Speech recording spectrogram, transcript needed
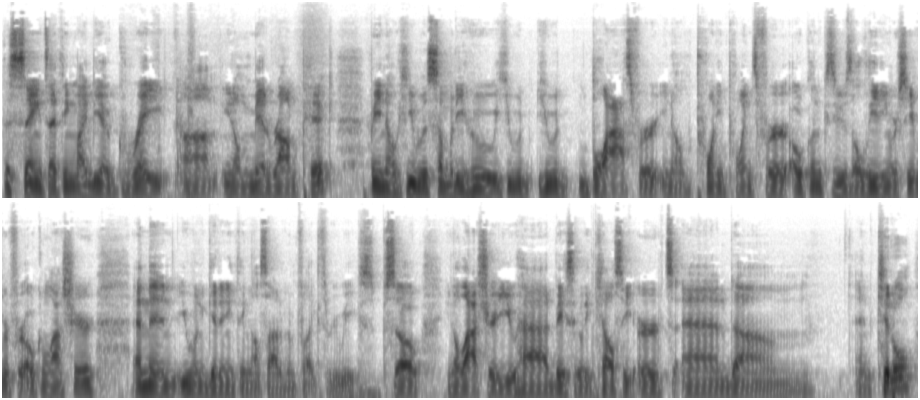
the Saints, I think might be a great um, you know mid round pick. But you know he was somebody who he would he would blast for you know twenty points for Oakland because he was a leading receiver for Oakland last year, and then you wouldn't get anything else out of him for like three weeks. So you know last year you had basically Kelce Ertz and um, and Kittle.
